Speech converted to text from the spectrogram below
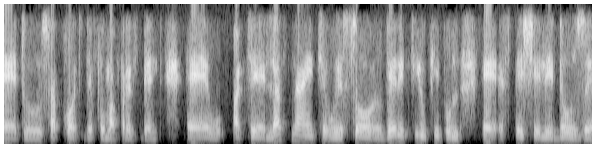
uh, to support the former president. But last night we saw very few people, especially those uh,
